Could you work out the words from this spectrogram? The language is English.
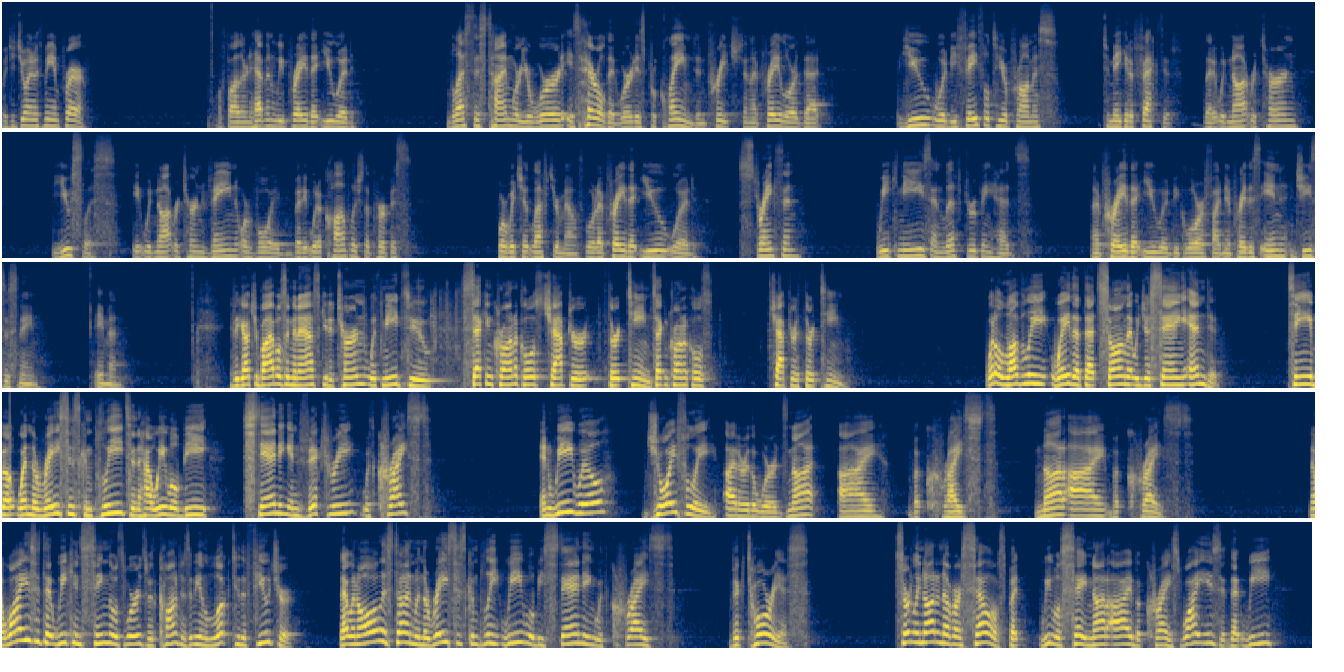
Would you join with me in prayer? Well, Father in heaven, we pray that you would bless this time where your word is heralded, where it is proclaimed and preached. And I pray, Lord, that you would be faithful to your promise to make it effective, that it would not return useless, it would not return vain or void, but it would accomplish the purpose for which it left your mouth. Lord, I pray that you would strengthen weak knees and lift drooping heads. And I pray that you would be glorified. And I pray this in Jesus' name. Amen. If you got your Bibles, I'm going to ask you to turn with me to Second Chronicles chapter 13. Second Chronicles chapter 13. What a lovely way that that song that we just sang ended. Singing about when the race is complete and how we will be standing in victory with Christ and we will joyfully utter the words, Not I, but Christ. Not I, but Christ. Now, why is it that we can sing those words with confidence, that we can look to the future? That when all is done, when the race is complete, we will be standing with Christ, victorious. Certainly not in of ourselves, but we will say, Not I, but Christ. Why is it that we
